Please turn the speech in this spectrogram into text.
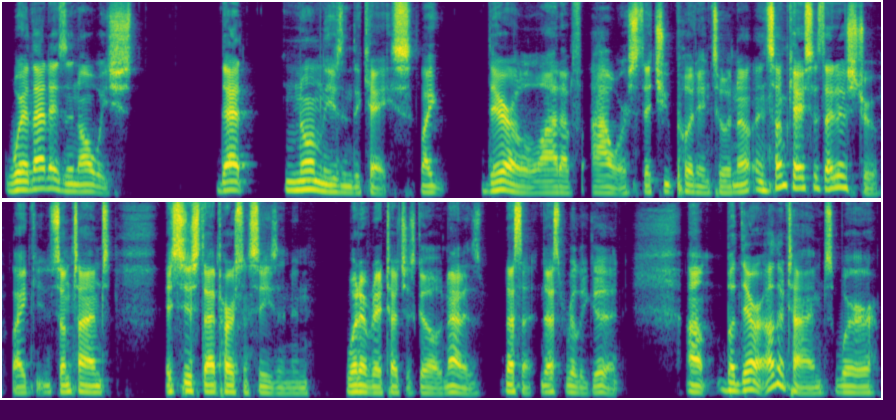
Where that isn't always that normally isn't the case. Like there are a lot of hours that you put into it. Now, in some cases, that is true. Like sometimes it's just that person's season and whatever they touches gold. That is that's a, that's really good. Um, but there are other times where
